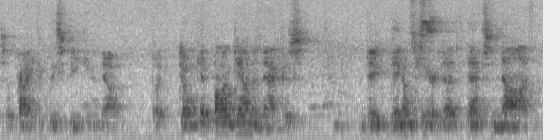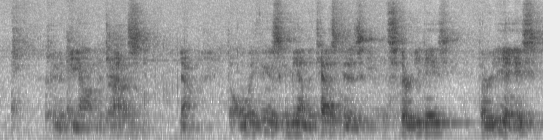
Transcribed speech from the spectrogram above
So practically speaking, no. But don't get bogged down in that because they, they don't care. That, that's not going to be on the test. Now, The only thing that's going to be on the test is it's 30 days, 30 days.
